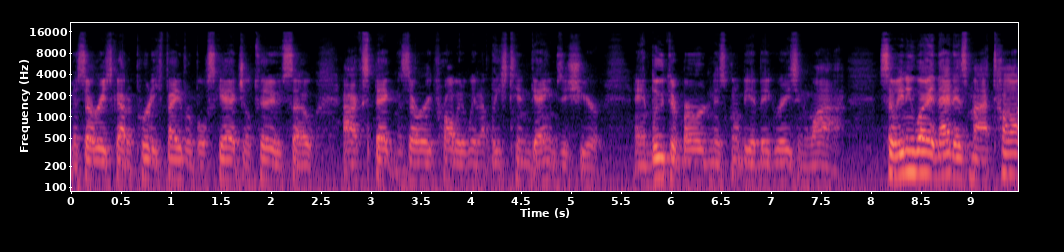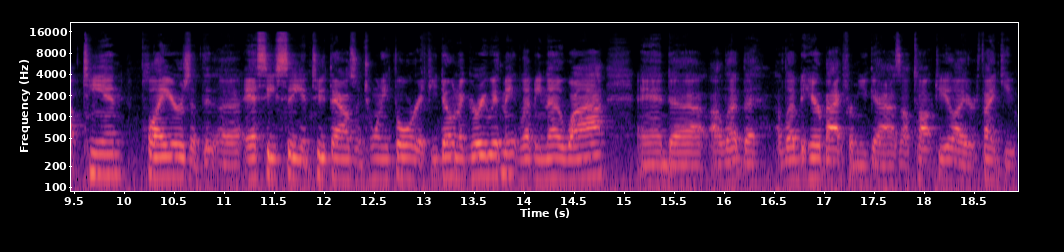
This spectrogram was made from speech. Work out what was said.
Missouri's got a pretty favorable schedule, too, so I expect Missouri probably to win at least 10 games this year, and Luther Burden is going to be a big reason why. So anyway, that is my top 10 players of the uh, SEC in 2024. If you don't agree with me, let me know why, and uh, I love to I love to hear back from you guys. I'll talk to you later. Thank you.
